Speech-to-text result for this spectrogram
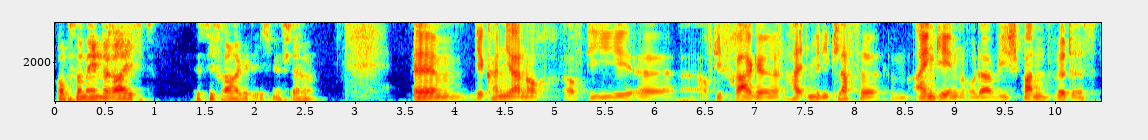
Ob es am Ende reicht, ist die Frage, die ich mir stelle. Ähm, wir können ja noch auf die, äh, auf die Frage, halten wir die Klasse ähm, eingehen oder wie spannend wird es?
